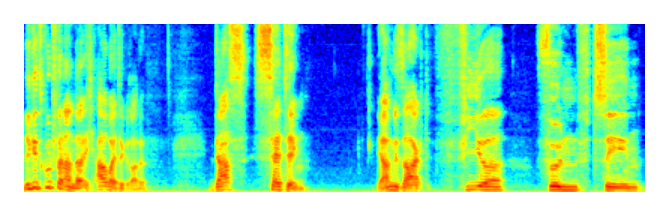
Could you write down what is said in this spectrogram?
Mir geht's gut füreinander. Ich arbeite gerade. Das Setting. Wir haben gesagt, vier, fünf, zehn,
